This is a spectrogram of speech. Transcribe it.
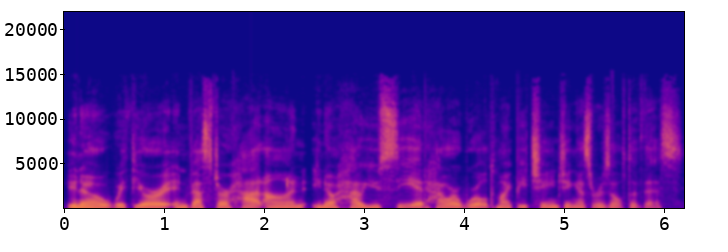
you know, with your investor hat on, you know, how you see it, how our world might be changing as a result of this.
